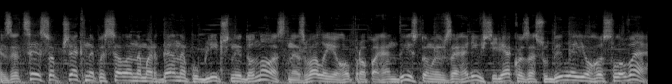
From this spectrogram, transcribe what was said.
За це Собчак написала на Мардана публічний донос, назвала його пропагандистом і взагалі всіляко засудила його слова.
